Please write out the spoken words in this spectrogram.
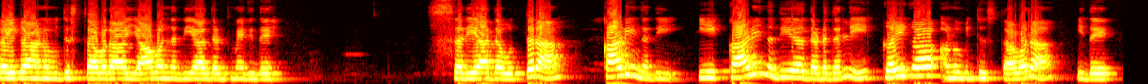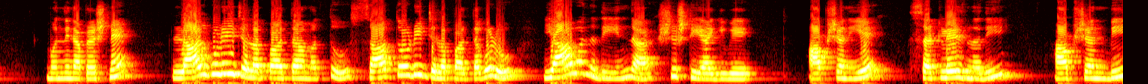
ಕೈಗಾ ಅಣು ವಿದ್ಯುತ್ ಸ್ಥಾವರ ಯಾವ ನದಿಯ ದಡ್ ಮೇಲಿದೆ? ಸರಿಯಾದ ಉತ್ತರ, ಕಾಳಿ ನದಿ. ಈ ಕಾಳಿ ನದಿಯ ದಡದಲ್ಲಿ ಕೈಗಾ ಅಣು ವಿದ್ಯುತ್ ಸ್ಥಾವರ ಇದೆ. ಮುಂದಿನ ಪ್ರಶ್ನೆ, ಲಾಲ್ಗುಡಿ ಜಲಪಾತ ಮತ್ತು ಸಾತೋಡಿ ಜಲಪಾತಗಳು ಯಾವ ನದಿಯಿಂದ ಸೃಷ್ಟಿಯಾಗಿವೆ? ಆಪ್ಷನ್ ಎ ಸಟ್ಲೇಜ್ ನದಿ ಆಪ್ಷನ್ ಬಿ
